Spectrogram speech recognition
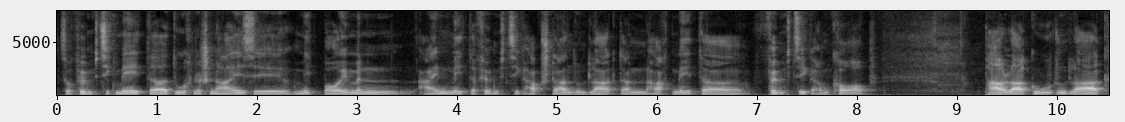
so 50 Meter durch eine Schneise mit Bäumen, 1,50 Meter Abstand und lag dann 8,50 Meter am Korb. Paul lag gut und lag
